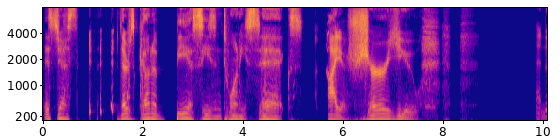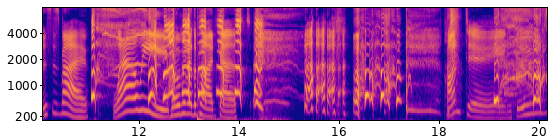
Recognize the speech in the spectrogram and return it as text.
It's just there's gonna be a season 26. I assure you. And this is my wowee moment of the podcast. Haunting clues.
